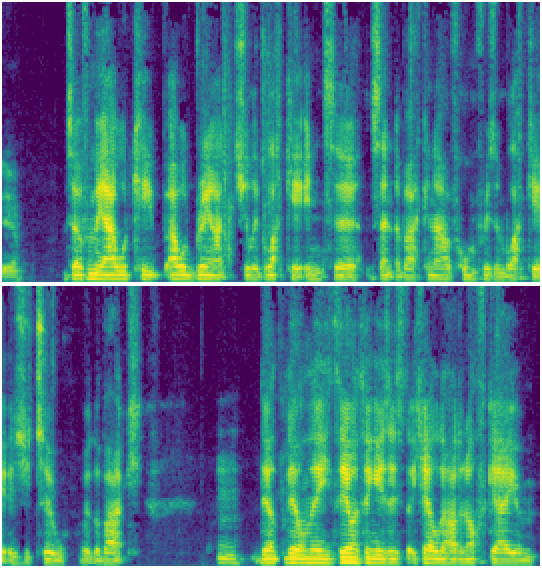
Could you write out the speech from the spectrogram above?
Yeah. So for me, I would keep, I would bring actually Blackett into centre back and have Humphreys and Blackett as your two at the back. Mm. The, the only the only thing is is that Hjelde had an off game,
